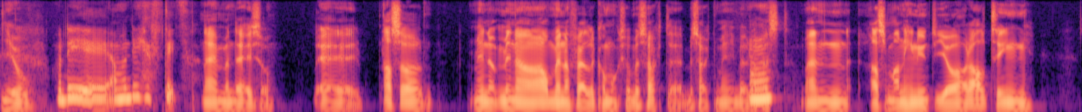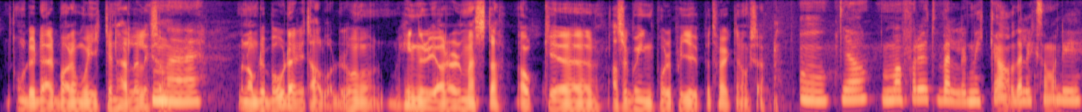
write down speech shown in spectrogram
Jo, Och det är, ja, men det är häftigt. nej men det är ju så. Eh, alltså, mina, mina, ja, mina föräldrar kom också och besökte, besökte mig i Budapest. Mm. Men alltså, man hinner ju inte göra allting om du är där bara en weekend heller. Liksom. Nej. Men om du bor där i ett halvår, då hinner du göra det mesta. Och eh, alltså gå in på det på djupet verkligen också. Mm, ja, man får ut väldigt mycket av det liksom. Och det,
